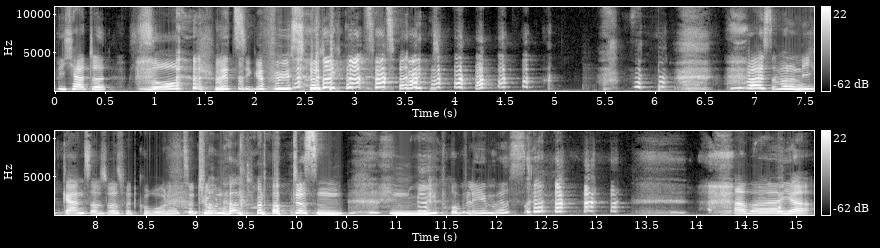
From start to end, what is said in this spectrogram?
ich hatte so schwitzige Füße die ganze Zeit. Ich weiß immer noch nicht ganz, ob es was mit Corona zu tun hat oder ob das ein, ein Mie-Problem ist. Aber ja,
